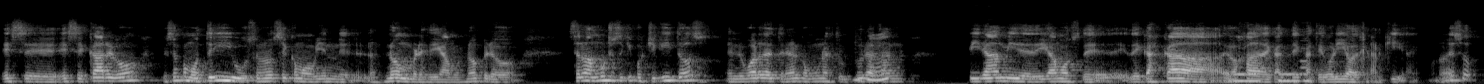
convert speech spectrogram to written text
ese, ese cargo, que son como tribus, o no sé cómo bien los nombres, digamos, ¿no? Pero se arman muchos equipos chiquitos en lugar de tener como una estructura tan pirámide, digamos, de, cascada, de bajada de, categoría o de jerarquía. Bueno, eso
